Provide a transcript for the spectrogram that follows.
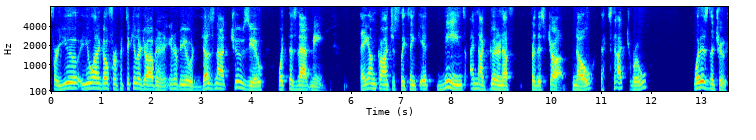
for you, you want to go for a particular job and an interviewer does not choose you, what does that mean? They unconsciously think it means I'm not good enough for this job. No, that's not true. What is the truth?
